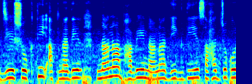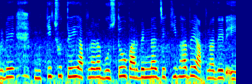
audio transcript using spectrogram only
যে শক্তি আপনাদের নানাভাবে নানা দিক দিয়ে সাহায্য করবে। কিছুতেই আপনারা বুঝতেও পারবেন না যে কীভাবে আপনাদের এই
